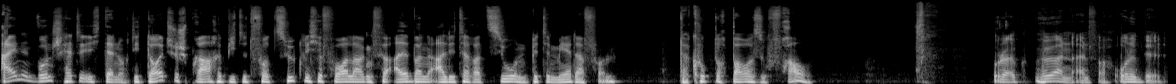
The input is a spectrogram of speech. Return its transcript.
Einen Wunsch hätte ich dennoch. Die deutsche Sprache bietet vorzügliche Vorlagen für alberne Alliterationen. Bitte mehr davon. Da guckt doch Bauer sucht Frau. Oder hören einfach, ohne Bild.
